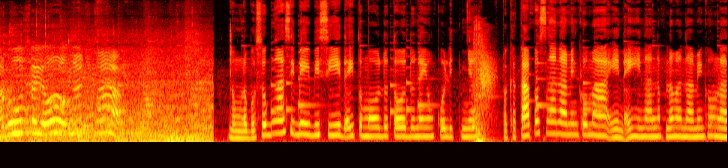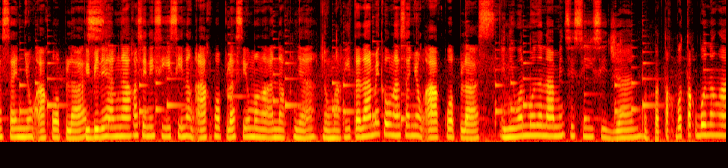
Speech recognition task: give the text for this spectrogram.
Mabuhos kayo, ngat ka. Nung nabusog nga si Baby Sid ay tumodo-todo na yung kulit niya. Pagkatapos nga namin kumain ay hinanap naman namin kung nasan yung Aqua Plus. Bibilihan nga kasi ni Sisi ng Aqua Plus yung mga anak niya. Nung makita namin kung nasan yung Aqua Plus, iniwan muna namin si Sisi dyan. Nagpatakbo-takbo na nga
